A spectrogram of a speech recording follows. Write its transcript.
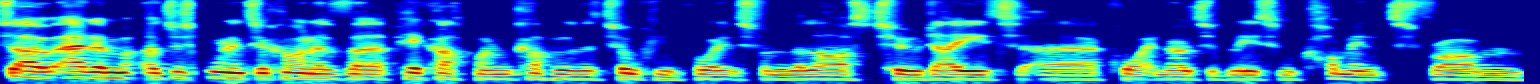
So, Adam, I just wanted to kind of uh, pick up on a couple of the talking points from the last two days. Uh, quite notably, some comments from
